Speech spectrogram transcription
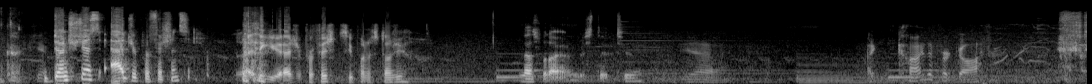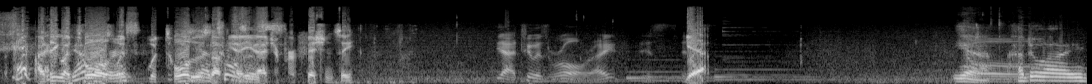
okay. Don't you just add your proficiency? I think you add your proficiency bonus, don't you? That's what I understood too. yeah. I kind of forgot. I think with Yeah, tools, with, with tools Yeah, and stuff, yeah, you is- add your proficiency. Yeah, to his roll, right? His, his Yeah. Yeah. So- How do I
